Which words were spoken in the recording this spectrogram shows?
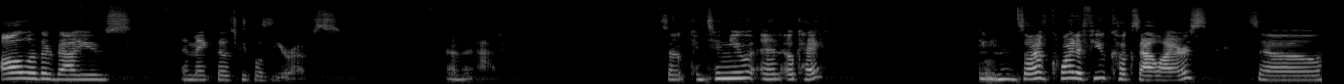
all other values and make those people zeros and then add. So continue and OK. so I have quite a few Cook's outliers. So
